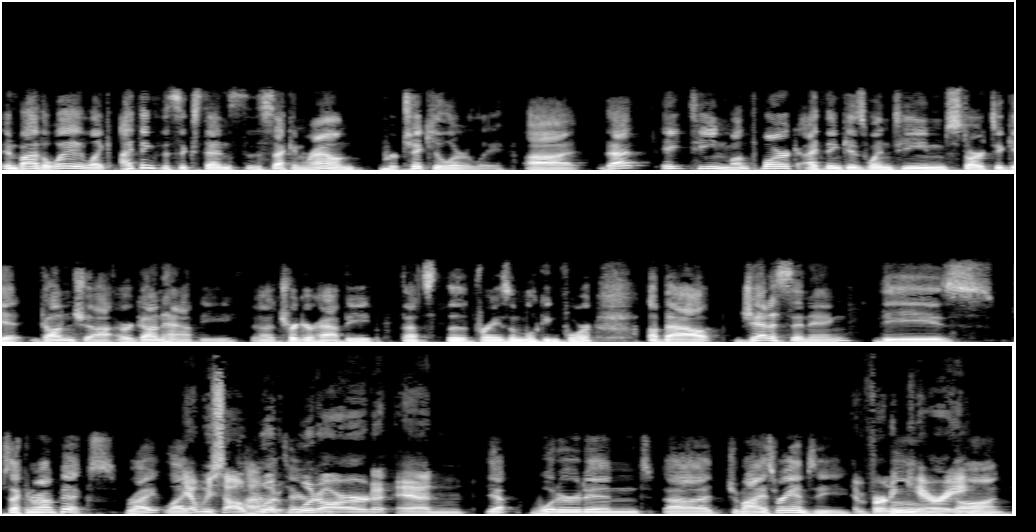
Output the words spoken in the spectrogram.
And by the way, like I think this extends to the second round particularly. Uh, that 18 month mark, I think, is when teams start to get gunshot or gun happy, uh, trigger happy. That's the phrase I'm looking for about jettisoning these second round picks, right? Like yeah, we saw Wood, Woodard and yep, Woodard and uh, Jahmi'us Ramsey and Vernon Boom, Carey gone.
